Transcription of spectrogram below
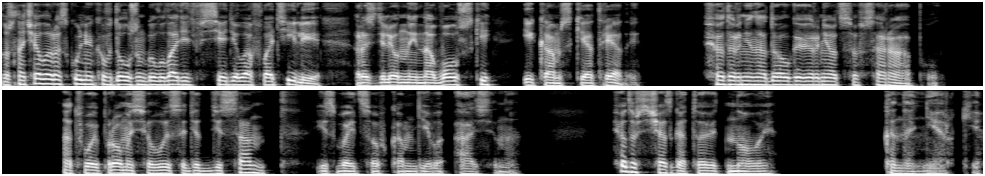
Но сначала Раскольников должен был уладить все дела флотилии, разделенные на Волжский и Камские отряды. Федор ненадолго вернется в Сарапул. На твой промысел высадят десант из бойцов комдива Азина. Федор сейчас готовит новые канонерки.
